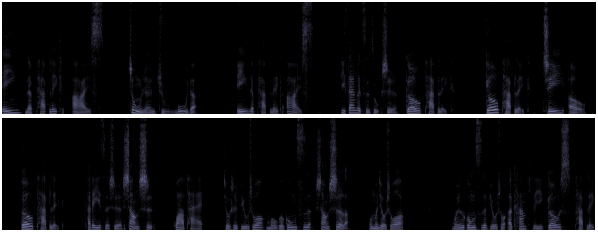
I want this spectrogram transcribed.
in the public eyes，众人瞩目的。in the public eyes。第三个词组是 go public，go public。G O go public， 它的意思是上市、挂牌，就是比如说某个公司上市了，我们就说某一个公司，比如说 a company goes public，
